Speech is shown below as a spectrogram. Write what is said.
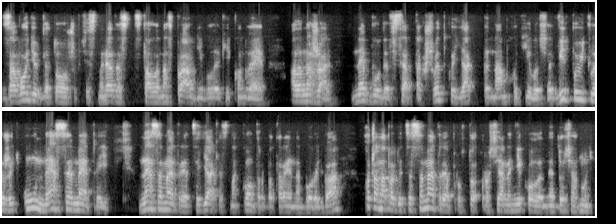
заводів для того, щоб ці снаряди стали насправді великий конвеєр. Але на жаль, не буде все так швидко, як би нам хотілося. Відповідь лежить у несиметрії. Несиметрія це якісна контрбатарейна боротьба. Хоча насправді це симетрія, просто росіяни ніколи не досягнуть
